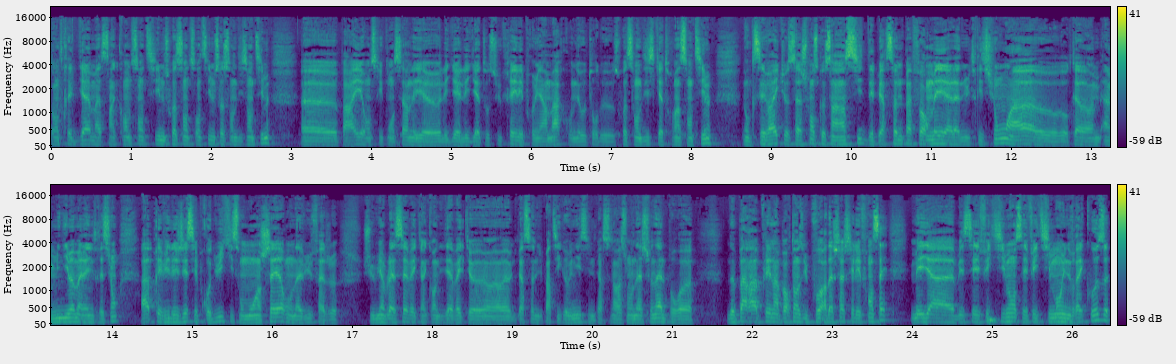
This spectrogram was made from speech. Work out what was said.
d'entrée de gamme à 50 centimes, 60 centimes, 70 centimes. Euh, pareil en ce qui concerne les, euh, les, les, gâteaux sucrés, les premières marques, on est autour de 70-80 centimes. Donc c'est vrai que ça, je pense que ça incite des personnes pas formées à la nutrition, à cas un minimum à la nutrition, à privilégier ces produits qui sont moins chers. On a vu, enfin je, je suis bien placé avec un candidat, avec une personne du parti communiste, une personne nationale pour euh, ne pas rappeler l'importance du pouvoir d'achat chez les Français. Mais il y a, mais c'est effectivement, c'est effectivement une vraie cause.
